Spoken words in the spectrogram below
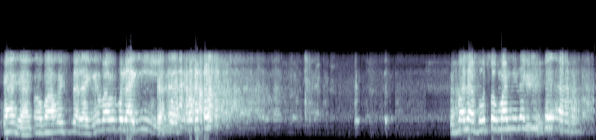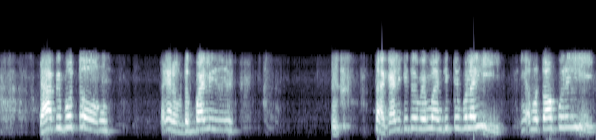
Sekarang kau faham sunat lagi, faham pun lagi. Nak potong mana lagi sekarang. Dah habis potong. Takkan nak potong kepala. Tak, kali kita memang kita pun lagi. Nak potong apa lagi?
